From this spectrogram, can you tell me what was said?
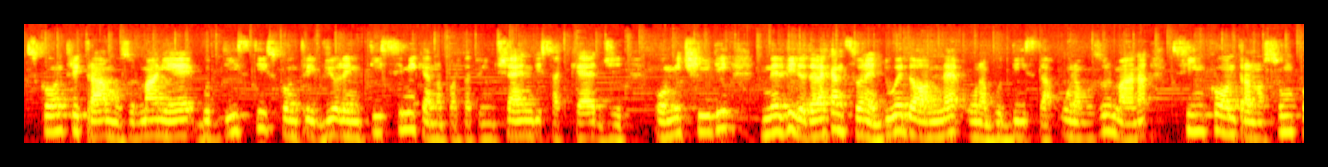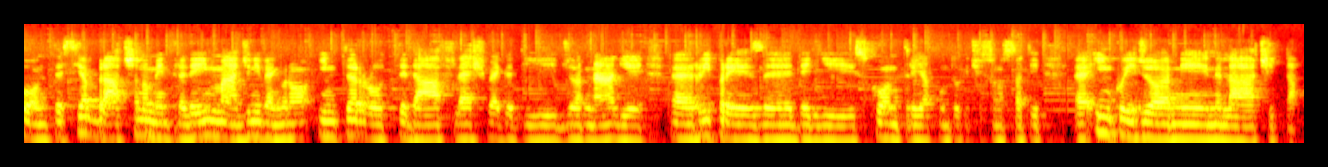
scontri tra musulmani e buddisti, scontri violentissimi che hanno portato incendi, saccheggi, omicidi. Nel video della canzone due donne, una buddista, una musulmana, si incontrano su un ponte, si abbracciano mentre le immagini vengono interrotte da flashback di giornali e eh, riprese degli scontri appunto che ci sono stati eh, in quei giorni nella città.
